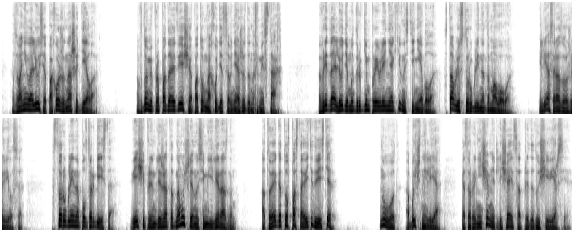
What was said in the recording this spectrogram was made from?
— звонила Люся, похоже, наше дело. В доме пропадают вещи, а потом находятся в неожиданных местах. Вреда людям и другим проявлений активности не было. Ставлю 100 рублей на домового. Илья сразу оживился. 100 рублей на полтергейста. Вещи принадлежат одному члену семьи или разным? А то я готов поставить и 200. Ну вот, обычный Илья, который ничем не отличается от предыдущей версии.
